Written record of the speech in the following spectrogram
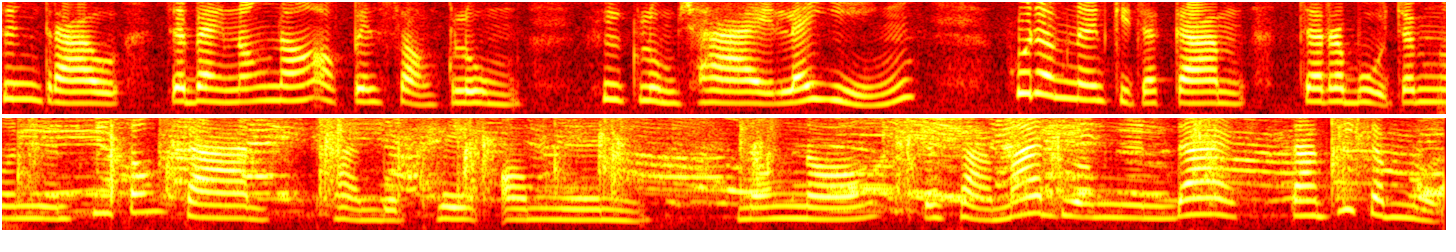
ซึ่งเราจะแบ่งน้องๆออกเป็น 2 กลุ่ม คือกลุ่มชายและหญิง ผู้ดำเนินกิจกรรมจะระบุจำนวนเงินที่ต้องการผ่านบทเพลงออมเงิน น้องๆ จะสามารถรวมเงินได้ตามที่กำหนด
